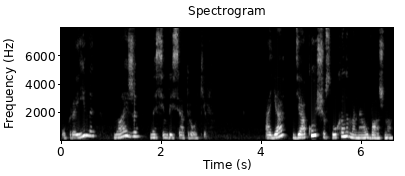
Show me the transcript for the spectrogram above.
України, майже на 70 років. А я дякую, що слухали мене уважно.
